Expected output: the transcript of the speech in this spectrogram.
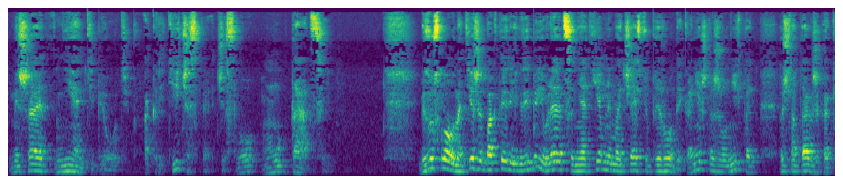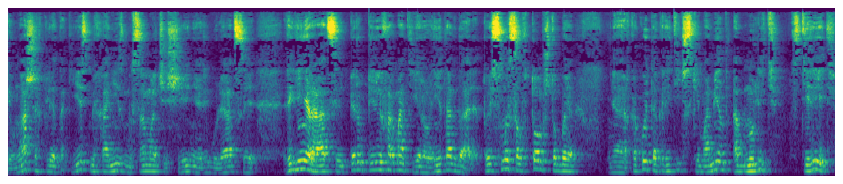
мешает не антибиотик, а критическое число мутаций. Безусловно, те же бактерии и грибы являются неотъемлемой частью природы. И, конечно же, у них точно так же, как и у наших клеток, есть механизмы самоочищения, регуляции, регенерации, переформатирования и так далее. То есть смысл в том, чтобы э, в какой-то критический момент обнулить, стереть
